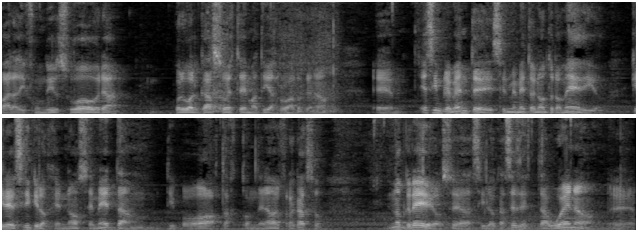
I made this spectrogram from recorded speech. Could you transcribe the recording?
para difundir su obra, vuelvo al caso este de Matías Ruarte, ¿no? Eh, es simplemente decir me meto en otro medio. Quiere decir que los que no se metan, tipo, oh, estás condenado al fracaso. No creo, o sea, si lo que haces está bueno eh,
